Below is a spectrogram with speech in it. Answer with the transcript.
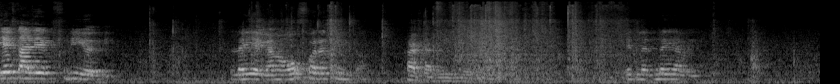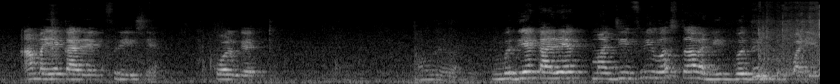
એક આર એક ફ્રી હતી. લઈ આવી આમાં ઓફર હતી ને તો. કાટા લઈ ગયો. એટલે જ લઈ આવી. આમાં એક આરે એક ફ્રી છે કોલગેટ બધી એક આરે એકમાં જે ફ્રી વસ્તુ આવે ને એ બધી ઉપાડીએ.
